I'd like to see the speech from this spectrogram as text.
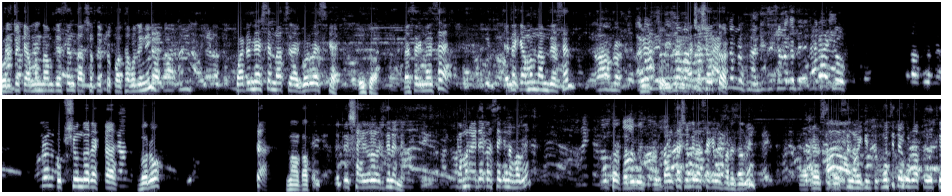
গরুটা কেমন দাম দিয়েছেন তার সাথে একটু কথা বলে নি কয়টা নিয়ে আসছেন গরু আজকে? এই তো, বেচা কিনা এটা কেমন দাম দিয়েছেন? একশো সত্তর। খুব সুন্দর একটা গরু? না এটা অরিজিনালি কেমন এটা হবে? আমি কিন্তু প্রতিটা গরু আপনাদেরকে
